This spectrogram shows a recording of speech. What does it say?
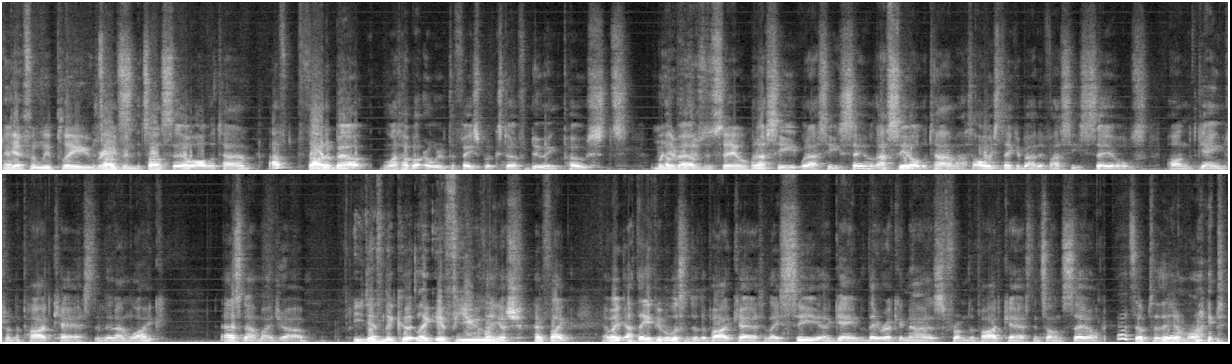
Yeah. Definitely play it's Raven. on, it's on sale all the time. I've thought about when I talked about earlier with the Facebook stuff, doing posts Whenever about- there's a sale. when I see when I see sales, I see it all the time. I always think about if I see sales on games from the podcast, and then I'm like, that's not my job. You definitely could. Like if you think I should, if like, I like, I think if people listen to the podcast and they see a game that they recognize from the podcast and it's on sale, that's up to them, right?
